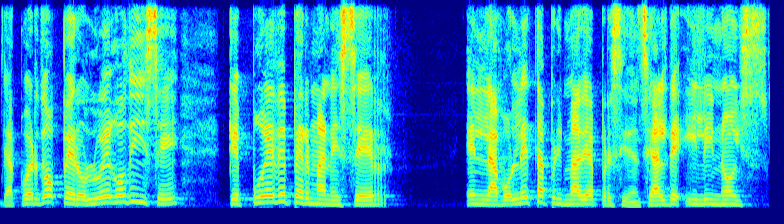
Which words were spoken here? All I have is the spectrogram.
¿de acuerdo? Pero luego dice que puede permanecer en la boleta primaria presidencial de Illinois,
